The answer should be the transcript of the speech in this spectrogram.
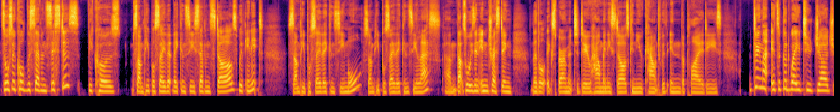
It's also called the Seven Sisters because some people say that they can see seven stars within it. Some people say they can see more, some people say they can see less. Um, that's always an interesting little experiment to do. How many stars can you count within the Pleiades? Doing that, it's a good way to judge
